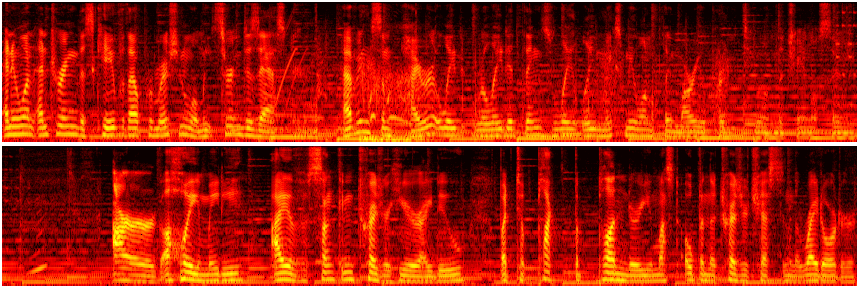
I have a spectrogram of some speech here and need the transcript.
Anyone entering this cave without permission will meet certain disaster. Having some pirate-related things lately makes me want to play Mario Party 2 on the channel soon. Arg, ahoy matey. I have a sunken treasure here, I do. But to pluck the plunder, you must open the treasure chest in the right order.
